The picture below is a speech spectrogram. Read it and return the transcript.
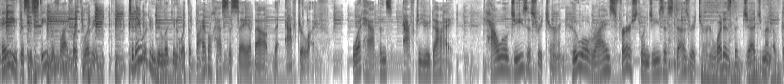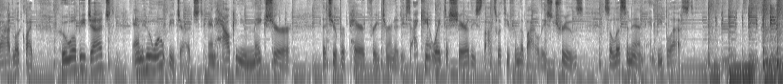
Hey, this is Steve with Life Worth Living. Today we're going to be looking at what the Bible has to say about the afterlife. What happens after you die? How will Jesus return? Who will rise first when Jesus does return? What does the judgment of God look like? Who will be judged and who won't be judged? And how can you make sure that you're prepared for eternity? So I can't wait to share these thoughts with you from the Bible, these truths. So listen in and be blessed.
